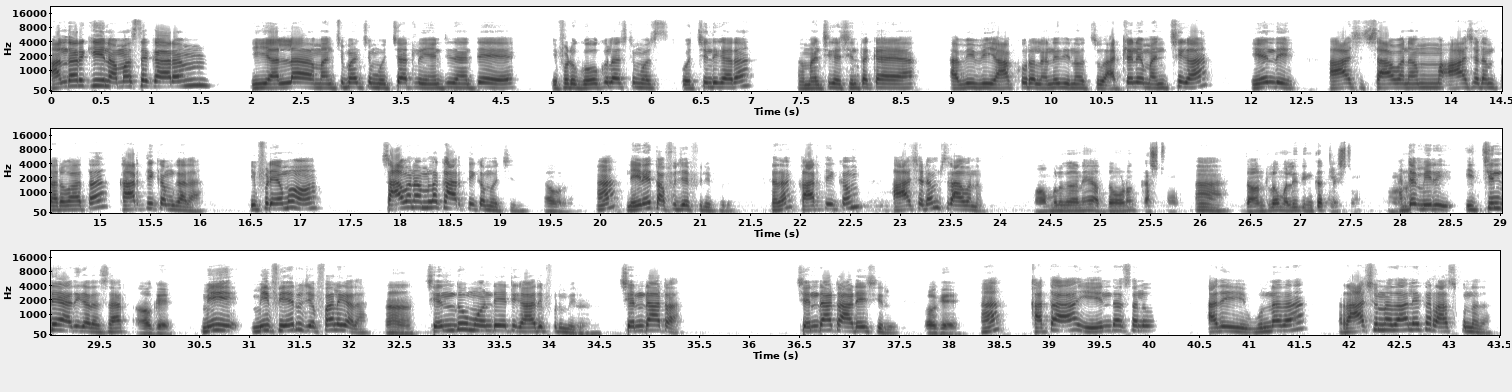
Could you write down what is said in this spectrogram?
అందరికీ నమస్తకారం ఈ అల్ల మంచి మంచి ముచ్చట్లు ఏంటిదంటే ఇప్పుడు గోకులాష్టమి వచ్చింది కదా మంచిగా చింతకాయ అవి ఇవి ఆకుకూరలు అనేది తినొచ్చు. అట్లనే మంచిగా ఏంది ఆశ శ్రావణం ఆషడం తర్వాత కార్తీకం కదా. ఇప్పుడేమో శ్రావణంలో కార్తీకం వచ్చింది? నేనే తప్పు చెప్పిన ఇప్పుడు కదా? కార్తీకం ఆషడం శ్రావణం. మామూలుగానే అర్థం అవడం కష్టం. దాంట్లో మళ్ళీ ఇంకా క్లిష్టం. అంటే మీరు ఇచ్చిందే అది కదా సార్. ఓకే. మీ మీ పేరు చెప్పాలి కదా. చందు మొండేటి కాదు ఇప్పుడు మీరు. చెండాట. చెండాట ఆడేసిర్రు. ఓకే. ఆ? కథ ఏంది అసలు? అది ఉన్నదా? రాసున్నదా లేక రాసుకున్నదా?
